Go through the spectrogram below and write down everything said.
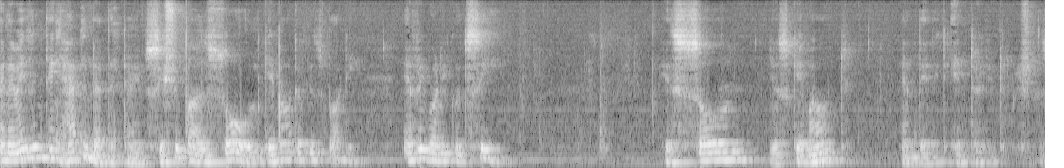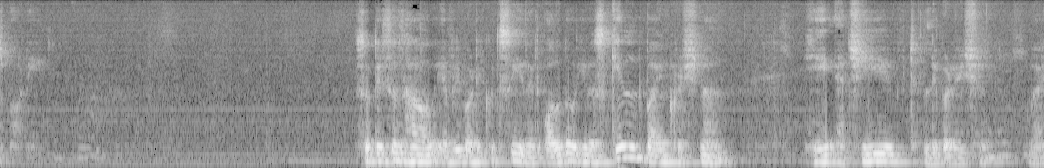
An amazing thing happened at that time. Shishupal's soul came out of his body. Everybody could see. His soul just came out and then it entered into Krishna's body. So this is how everybody could see that although he was killed by Krishna, he achieved liberation by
